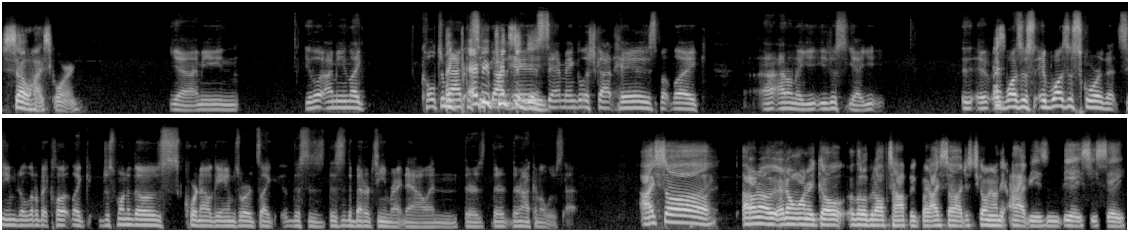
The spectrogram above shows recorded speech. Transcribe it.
so high scoring. Yeah, I mean, you look. I mean, like Coulter Like, Mackesy every got Princeton his, game. Sam English got his, but like, I, I don't know. You, you just yeah you. It, it, I s- it was a it was a score that seemed a little bit close, like just one of those Cornell games where it's like this is this is the better team right now, and there's they're they're not going to lose that. I saw. I don't know. I don't want to go a little bit off topic, but I saw just going on the Ivies and the ACC.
